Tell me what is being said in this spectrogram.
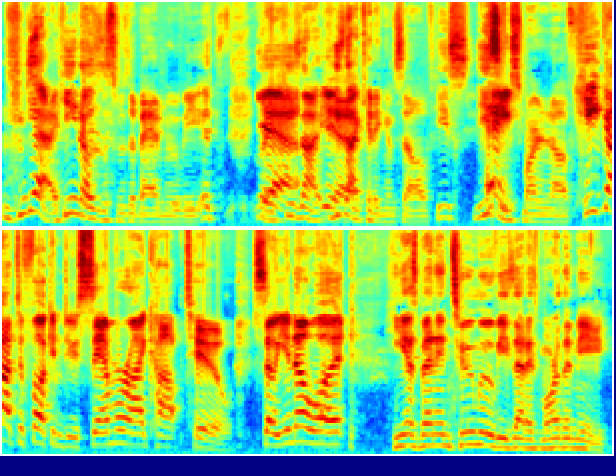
yeah, he knows this was a bad movie. It's like, Yeah, he's not he's not kidding himself. He's he Hey. seems smart enough. He got to fucking do Samurai Cop 2. So you know what? He has been in two movies. That is more than me.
